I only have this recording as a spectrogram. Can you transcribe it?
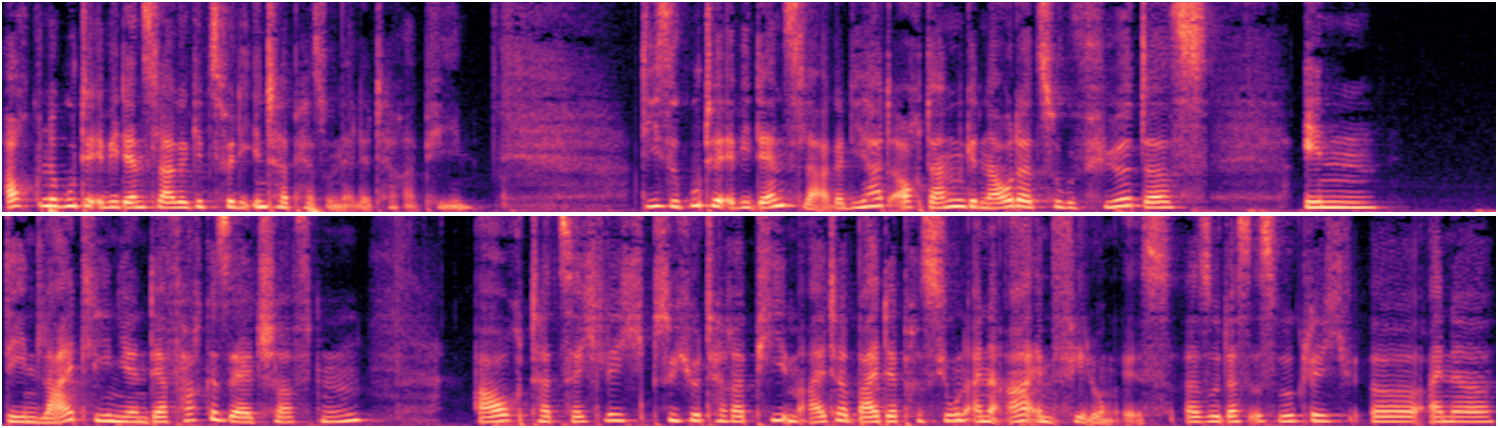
Auch eine gute Evidenzlage gibt es für die interpersonelle Therapie. Diese gute Evidenzlage, die hat auch dann genau dazu geführt, dass in den Leitlinien der Fachgesellschaften auch tatsächlich Psychotherapie im Alter bei Depression eine A-Empfehlung ist. Also das ist wirklich äh, eine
